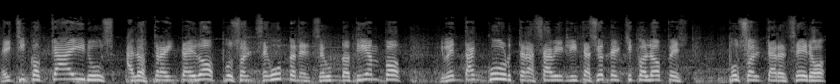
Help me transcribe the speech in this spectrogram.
El chico Kairus a los 32 puso el segundo en el segundo tiempo. Y Bentancur, tras habilitación del chico López, puso el tercero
